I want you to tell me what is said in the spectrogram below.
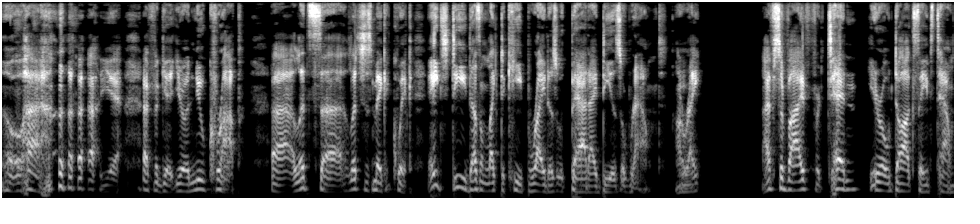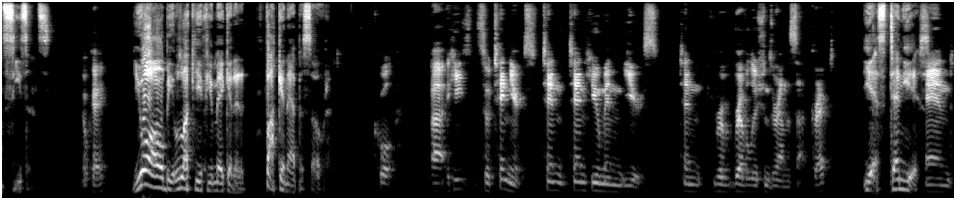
Oh, ha. yeah. I forget. You're a new crop. Uh, let's uh, let's just make it quick. HD doesn't like to keep writers with bad ideas around. All right. I've survived for ten Hero Dog Saves Town seasons. Okay, You all be lucky if you make it a fucking episode. cool. Uh, he's so ten years, 10, 10 human years, ten re- revolutions around the sun. Correct. Yes, ten years. and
